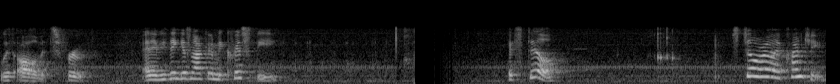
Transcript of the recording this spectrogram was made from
with all of its fruit. And if you think it's not going to be crispy, it's still still really crunchy.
